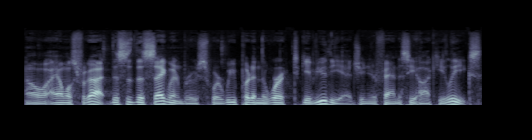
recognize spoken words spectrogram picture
oh, I almost forgot. This is the segment, Bruce, where we put in the work to give you the edge in your fantasy hockey leagues.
